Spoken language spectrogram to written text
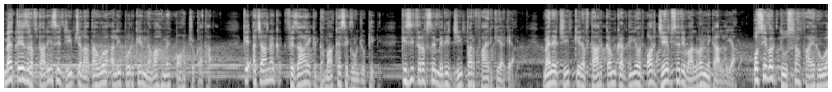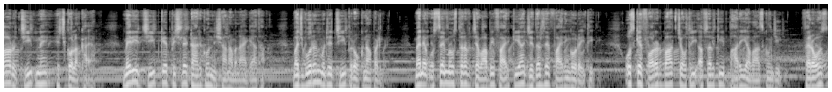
میں تیز رفتاری سے جیپ چلاتا ہوا علی پور کے نواح میں پہنچ چکا تھا کہ اچانک فضا ایک دھماکے سے گونج اٹھی۔ کسی طرف سے میری جیپ پر فائر کیا گیا۔ میں نے جیپ کی رفتار کم کر دی اور جیب سے ریوالور نکال لیا۔ اسی وقت دوسرا فائر ہوا اور جیپ نے ہچکو لکھایا میری جیپ کے پچھلے ٹائر کو نشانہ بنایا گیا تھا۔ مجبوراً مجھے جیپ روکنا پڑی۔ میں نے غصے میں اس طرف جوابی فائر کیا جدھر سے فائرنگ ہو رہی تھی۔ اس کے فوراً بعد چودھری افضل کی بھاری آواز گونجی۔ فیروز،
